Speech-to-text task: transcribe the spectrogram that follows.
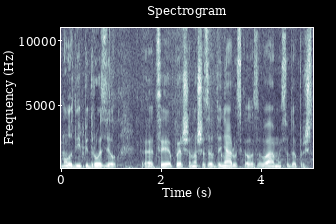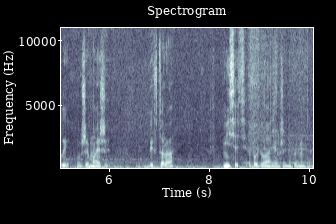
молодий підрозділ. Е, Це перше наше завдання. Руська лозова. Ми сюди прийшли вже майже півтора місяці або два, я вже не пам'ятаю.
